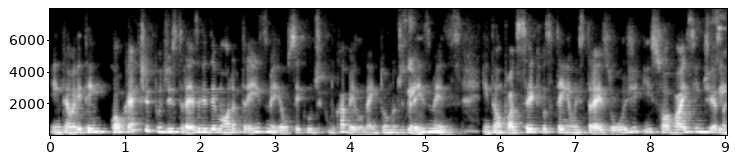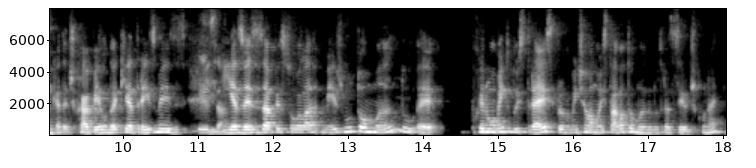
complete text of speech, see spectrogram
Então, ele tem qualquer tipo de estresse, ele demora três meses, é o ciclo de- do cabelo, né? Em torno de três Sim, meses. Então, pode ser que você tenha um estresse hoje e só vai sentir essa queda sim, de cabelo daqui a três meses. E exato, às vezes a pessoa, ela, mesmo tomando, é, porque no momento do estresse, provavelmente ela não estava tomando nutracêutico, né?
